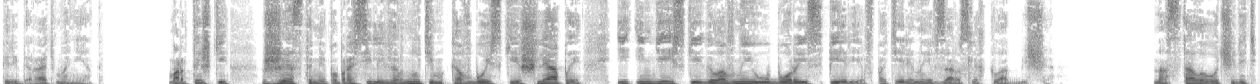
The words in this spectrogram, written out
перебирать монеты. Мартышки жестами попросили вернуть им ковбойские шляпы и индейские головные уборы из перьев, потерянные в зарослях кладбища. Настала очередь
